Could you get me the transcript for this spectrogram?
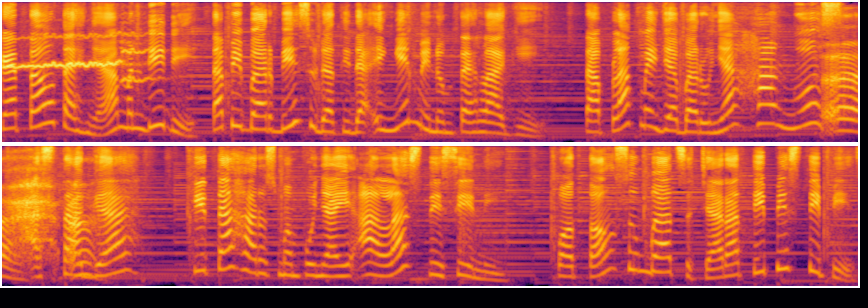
Kettle tehnya mendidih, tapi Barbie sudah tidak ingin minum teh lagi. Taplak meja barunya hangus. Astaga, kita harus mempunyai alas di sini. Potong sumbat secara tipis-tipis.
